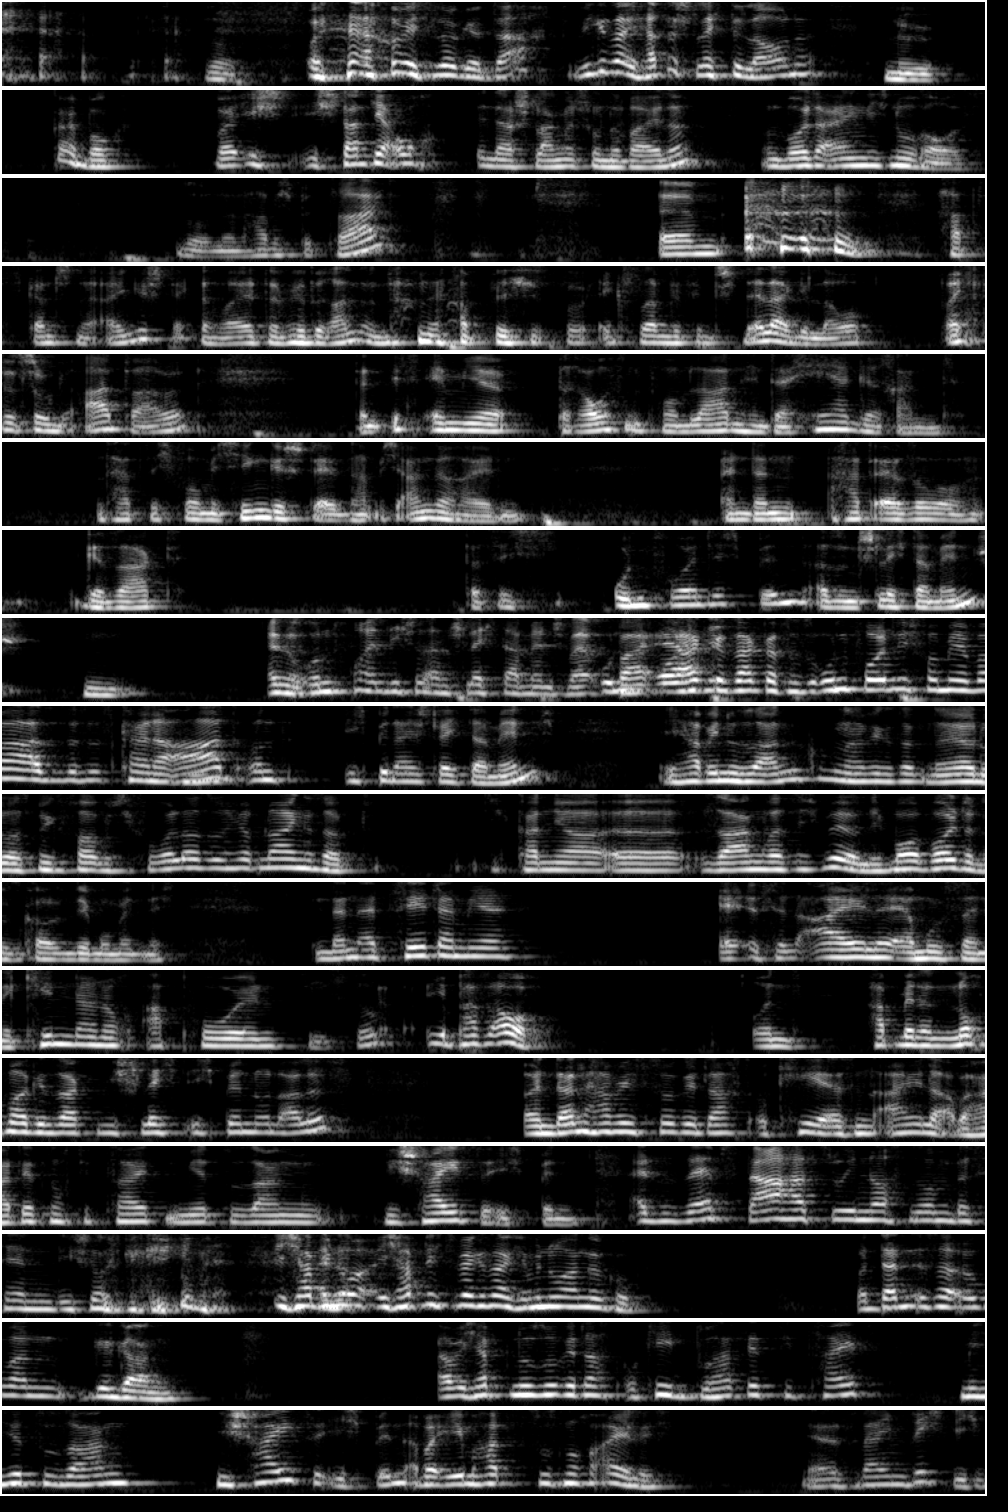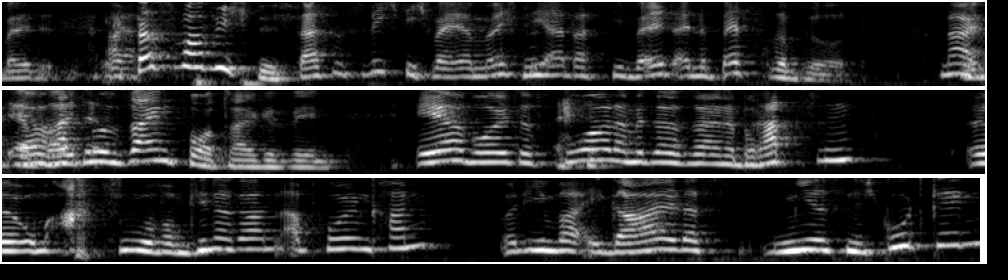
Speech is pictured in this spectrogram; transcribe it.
so. Und dann habe ich so gedacht, wie gesagt, ich hatte schlechte Laune. Nö, kein Bock. Weil ich, ich stand ja auch in der Schlange schon eine Weile und wollte eigentlich nur raus. So, und dann habe ich bezahlt. ähm, hab das ganz schnell eingesteckt, dann war er hinter mir dran und dann habe ich so extra ein bisschen schneller gelaufen, weil ich das schon geahnt habe. Dann ist er mir draußen vorm Laden hinterhergerannt und hat sich vor mich hingestellt und hat mich angehalten. Und dann hat er so gesagt, dass ich unfreundlich bin, also ein schlechter Mensch. Also unfreundlich oder ein schlechter Mensch, weil unfreundlich, er hat gesagt, dass es unfreundlich von mir war, also das ist keine Art und ich bin ein schlechter Mensch. Ich habe ihn nur so angeguckt und habe gesagt, naja, du hast mich gefragt, ob ich dich vorlasse und ich habe nein gesagt. Ich kann ja äh, sagen, was ich will und ich wollte das gerade in dem Moment nicht. Und dann erzählt er mir, er ist in Eile, er muss seine Kinder noch abholen. siehst du? Ihr, pass auf. Und hab mir dann nochmal gesagt, wie schlecht ich bin und alles. Und dann habe ich so gedacht, okay, er ist in Eile, aber er hat jetzt noch die Zeit, mir zu sagen, wie scheiße ich bin. Also selbst da hast du ihm noch so ein bisschen die Schuld gegeben. Ich habe also, nur, ich habe nichts mehr gesagt, ich habe ihn nur angeguckt. Und dann ist er irgendwann gegangen. Aber ich habe nur so gedacht, okay, du hast jetzt die Zeit, mir hier zu sagen, wie scheiße ich bin, aber eben hattest du es noch eilig. Ja, das war ihm wichtig, weil Ach, er, das war wichtig. das ist wichtig, weil er möchte ja, dass die Welt eine bessere wird. Nein, Und er, hat nur seinen Vorteil gesehen. Er wollte vor, damit er seine Bratzen äh, um 18 Uhr vom Kindergarten abholen kann. Und ihm war egal, dass mir es nicht gut ging.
